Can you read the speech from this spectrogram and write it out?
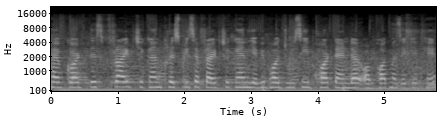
have got this fried chicken crispy से फ्राइड चिकन ये भी बहुत जूसी बहुत टेंडर और बहुत मज़े के थे।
